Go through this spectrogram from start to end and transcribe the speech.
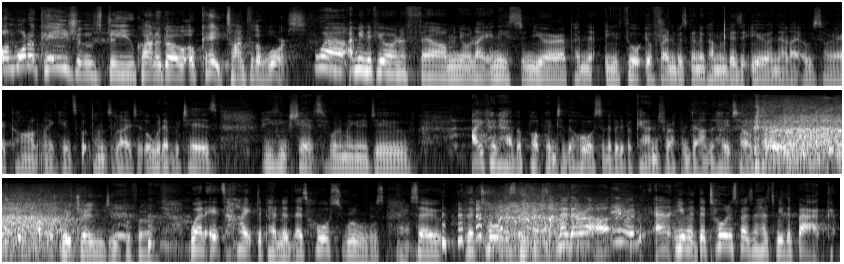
on, what occasions do you kind of go, okay, time for the horse? Well, I mean, if you're on a film and you're like in Eastern Europe and you thought your friend was going to come and visit you and they're like, oh, sorry, I can't, my kid's got tonsillitis or whatever it is, and you think, shit, what am I going to do? I could have a pop into the horse and a bit of a canter up and down the hotel corridor. Which end do you prefer? well, it's height dependent. There's horse rules. So the tallest person... No, there are. Uh, you, the tallest person has to be the back.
